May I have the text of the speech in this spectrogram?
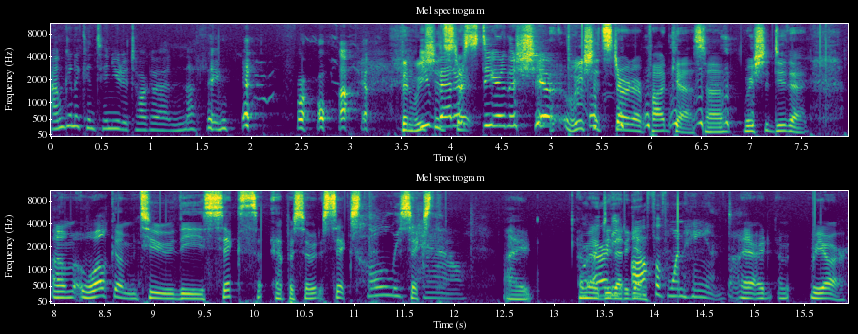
I'm going to continue to talk about nothing for a while. then we you should better start. steer the ship. we should start our podcast, huh? We should do that. Um, welcome to the sixth episode. Sixth. Holy sixth. cow. I. I'm going to do that again. off of one hand. I, I, I'm- we are.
